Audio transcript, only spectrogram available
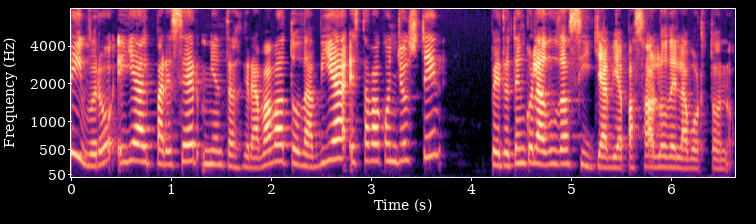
libro, ella al parecer mientras grababa todavía estaba con Justin, pero tengo la duda si ya había pasado lo del aborto o no.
